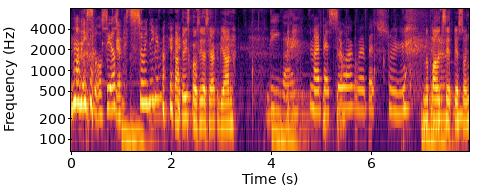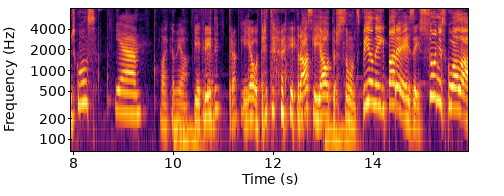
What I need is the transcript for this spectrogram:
Man izklausījās Jā. pēc suņiem. Kā tev izklausījās, Jākab Jāni? dīvaini. Vai pēc cilvēka, vai pēc suņa. Nu, paliksiet pie suņu skolas. Jā, Laikam jā. Piekrīti? Traki jautri. Traki jautrs suns. Pilnīgi pareizi. Suņu skolā.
